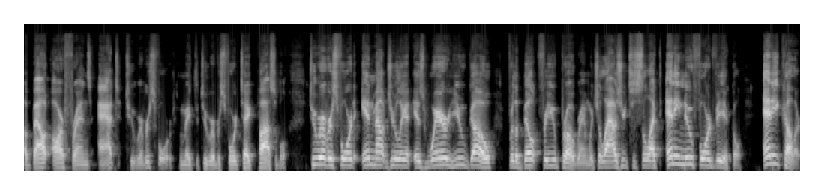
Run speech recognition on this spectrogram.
about our friends at Two Rivers Ford, who make the Two Rivers Ford take possible. Two Rivers Ford in Mount Juliet is where you go for the Built for You program, which allows you to select any new Ford vehicle, any color,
